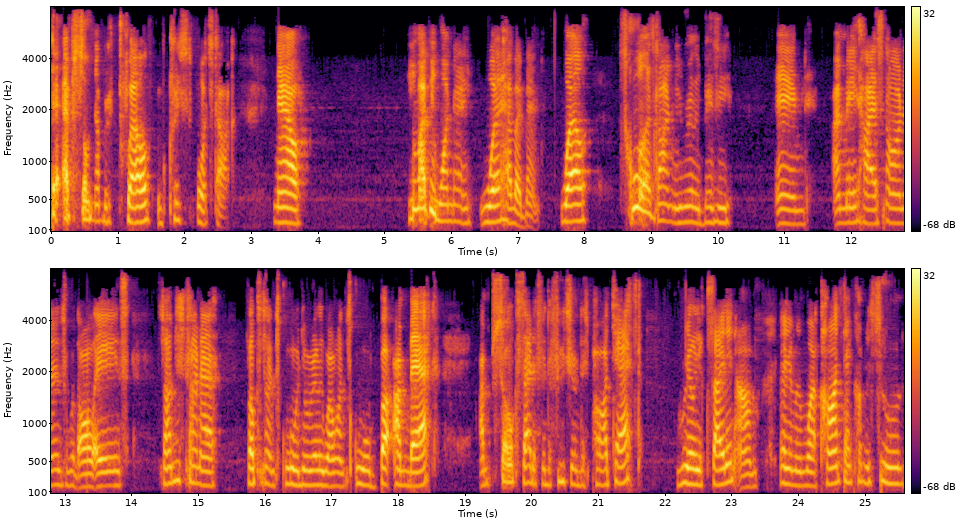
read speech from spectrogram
to episode number 12 of Chris Sports Talk. Now, you might be wondering, where have I been? Well, school has gotten me really busy, and I made highest honors with all A's, so I'm just trying to focus on school, and do really well on school, but I'm back. I'm so excited for the future of this podcast. Really excited. Um, there's gonna be more content coming soon.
